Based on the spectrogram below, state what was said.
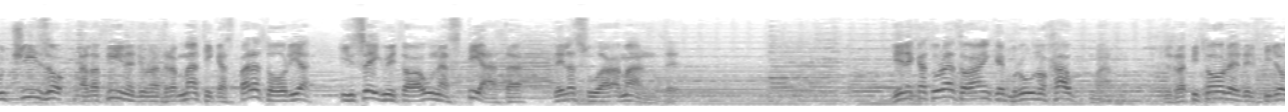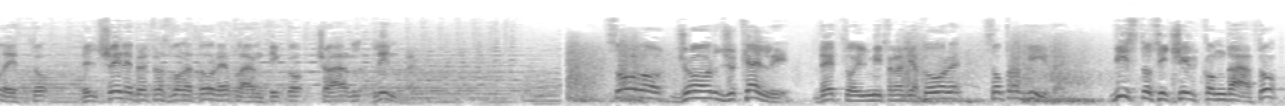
ucciso alla fine di una drammatica sparatoria in seguito a una spiata della sua amante. Viene catturato anche Bruno Hauptmann, il rapitore del figlioletto del celebre trasvolatore atlantico Charles Lindbergh. Solo George Kelly, detto il mitragliatore, sopravvive. Vistosi circondato,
